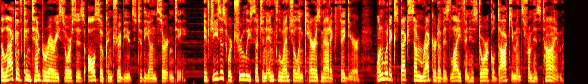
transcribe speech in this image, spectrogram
The lack of contemporary sources also contributes to the uncertainty. If Jesus were truly such an influential and charismatic figure, one would expect some record of his life in historical documents from his time.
